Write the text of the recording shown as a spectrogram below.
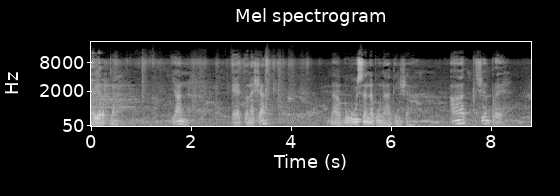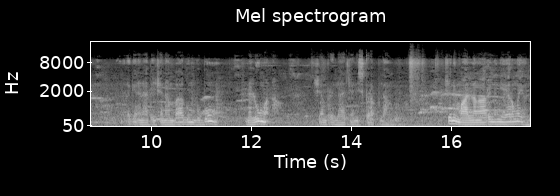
Mahirap na. Yan. Eto na siya. Nabuhusan na po natin siya. At siyempre, lagyan na natin siya ng bagong bubong na luma. Siyempre, lahat yan scrap lang. Actually, mahal na nga rin ang yero ngayon.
